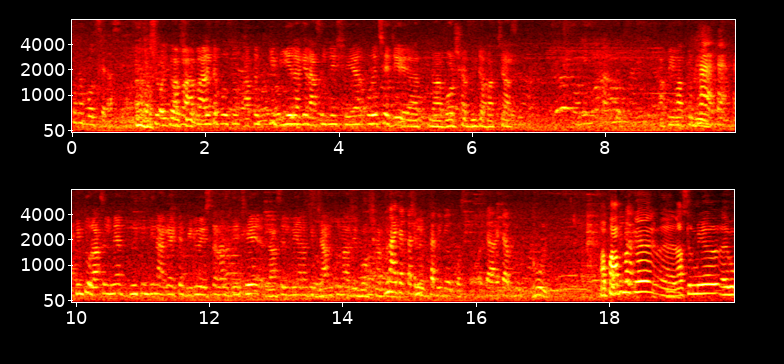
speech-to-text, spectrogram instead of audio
কথা বলছে রাসেল আবার আবার আরেকটা প্রশ্ন আপনার কি বিয়ের আগে রাসেল নিয়ে শেয়ার করেছে যে বর্ষার দুইটা বাচ্চা আছে আপনি মাত্র বললেন। হ্যাঁ, হ্যাঁ, হ্যাঁ। কিন্তু রাসেল মিয়া দুই তিন দিন আগে একটা ভিডিও স্ট্যাটাস দিয়েছে রাসেল মিয়া নাকি জানতো না যে বর্ষার না এটা একটা মিথ্যা ভিডিও করছে এটা এটা ভুল আপা আপনাকে রাসেল মিয়ার এবং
